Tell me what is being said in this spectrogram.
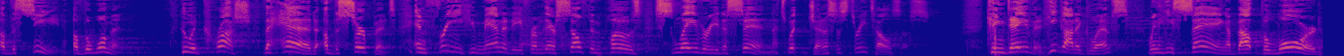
of the seed of the woman who would crush the head of the serpent and free humanity from their self imposed slavery to sin. That's what Genesis 3 tells us. King David, he got a glimpse when he sang about the Lord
